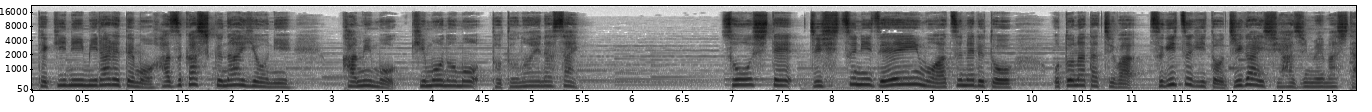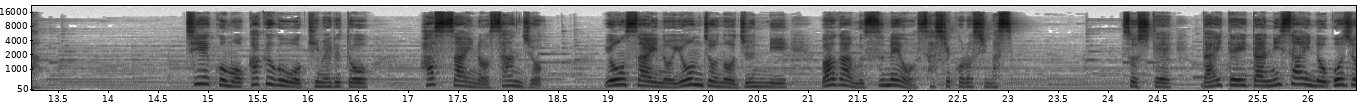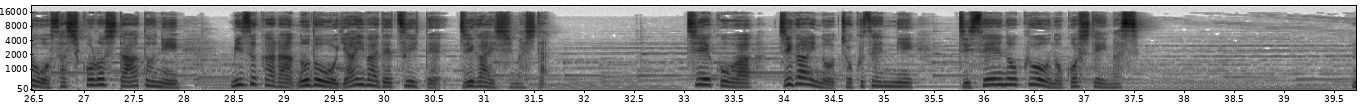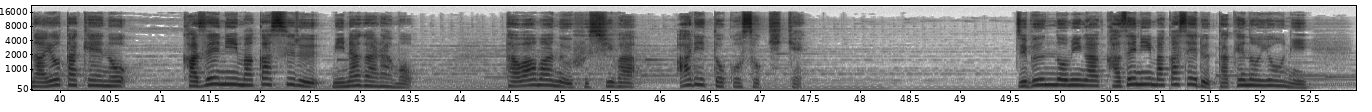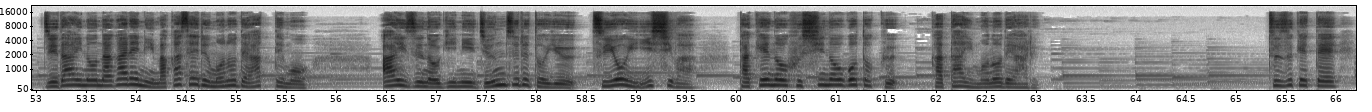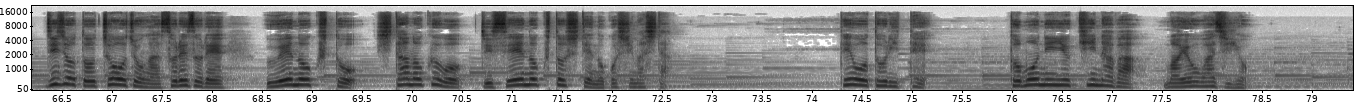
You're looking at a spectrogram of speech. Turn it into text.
敵に見られても恥ずかしくないように髪も着物も整えなさい。そうして自室に全員を集めると大人たちは次々と自害し始めました。千恵子も覚悟を決めると8歳の三女4歳の四女の順に我が娘を刺し殺します。そして抱いていた2歳の五女を刺し殺した後に自ら喉を刃でついて自害しました。千恵子は自害の直前に自生の句を残していますなよたけの風に任する見ながらもたわまぬ節はありとこそ聞け。自分の身が風に任せる竹のように時代の流れに任せるものであっても合図の儀に準ずるという強い意志は竹の節のごとく固いものである。続けて次女と長女がそれぞれ上の句と下の句を時世の句として残しました。手を取りて、共に行きなば迷わじよ。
